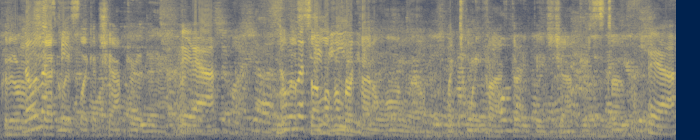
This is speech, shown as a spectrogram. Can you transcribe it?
Put it on no a one lets me. Checklist, like a chapter a day. Yeah. No one Although lets some me of them are kind of long though, like 25, 30 page chapters. It's tough. Yeah.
